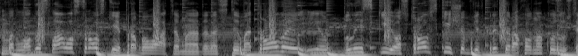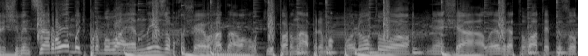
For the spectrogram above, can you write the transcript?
Владислав Островський пробиватиме 11-метровий і близький Островський, щоб відкрити рахунок у зустрічі. Він це робить, пробиває низом, хоча я вгадав голкіпер напрямок польоту м'яча, але врятувати епізод.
